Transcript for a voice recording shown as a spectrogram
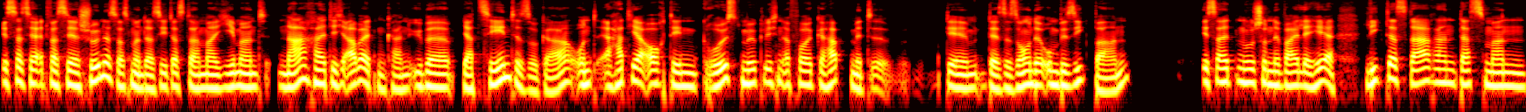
ist das ja etwas sehr Schönes, was man da sieht, dass da mal jemand nachhaltig arbeiten kann, über Jahrzehnte sogar. Und er hat ja auch den größtmöglichen Erfolg gehabt mit äh, dem, der Saison der Unbesiegbaren. Ist halt nur schon eine Weile her. Liegt das daran, dass man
